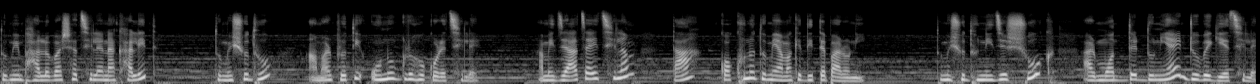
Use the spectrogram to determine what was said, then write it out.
তুমি ভালোবাসা ছিলে না খালিদ, তুমি শুধু আমার প্রতি অনুগ্রহ করেছিলে। আমি যা চাইছিলাম তা কখনো তুমি আমাকে দিতে পারোনি। তুমি শুধু নিজের সুখ আর মদ্যের দুনিয়ায় ডুবে গিয়েছিলে,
